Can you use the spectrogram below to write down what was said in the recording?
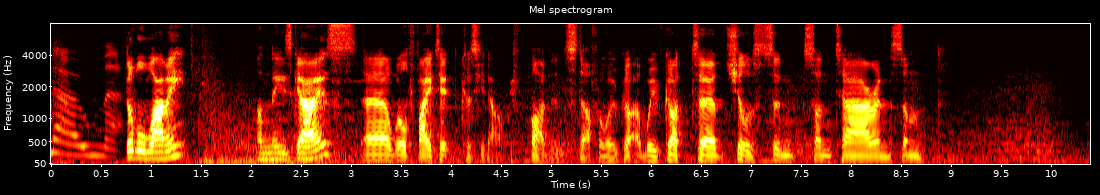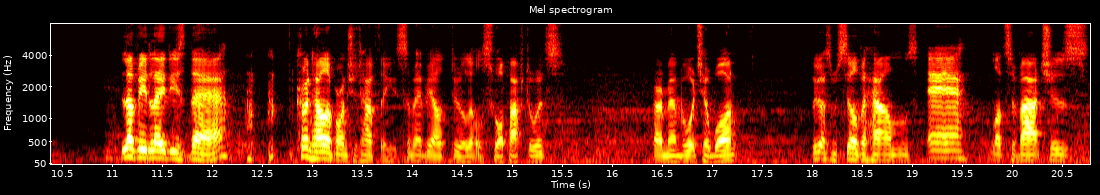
No double whammy on these guys. Uh, we'll fight it because you know it'll be fun and stuff, and we've got we've got uh, Chill of Sun Suntar and some lovely ladies there. Current Hellebron should have these, so maybe I'll do a little swap afterwards. If I remember which I want. We got some silver helms. Eh, lots of archers.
